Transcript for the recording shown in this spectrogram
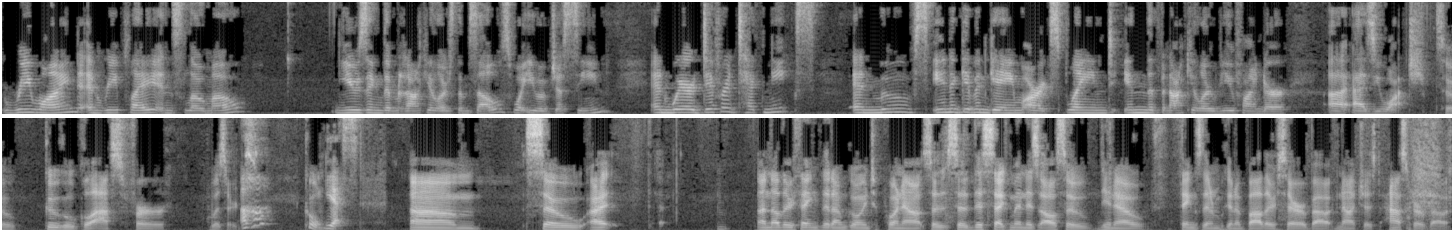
rewind and replay in slow mo using the binoculars themselves what you have just seen, and where different techniques and moves in a given game are explained in the binocular viewfinder uh, as you watch. so google glass for wizards uh-huh cool Yes. Um, so I another thing that I'm going to point out. So so this segment is also you know things that I'm going to bother Sarah about, not just ask her about.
